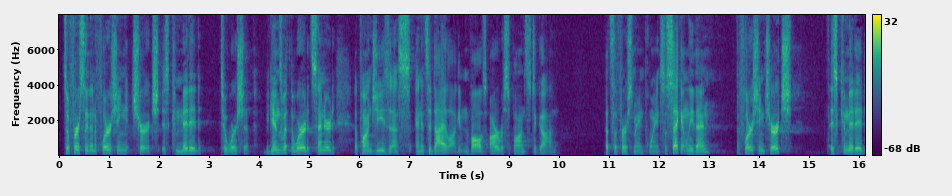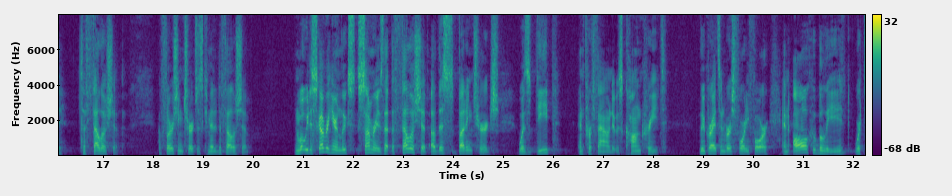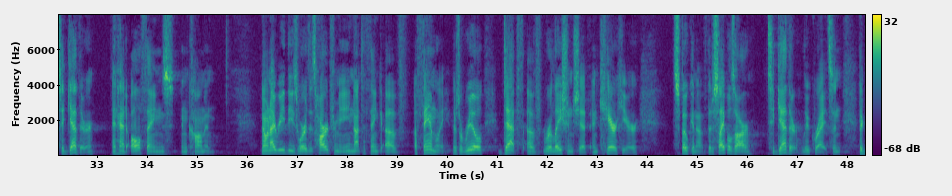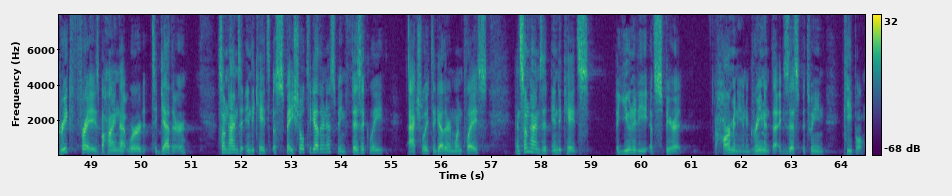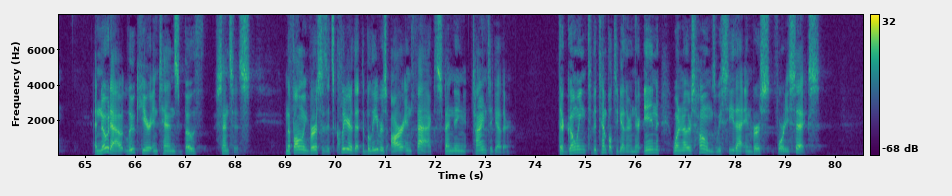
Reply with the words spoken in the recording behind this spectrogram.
So, firstly, then, a flourishing church is committed to worship. It begins with the word, it's centered upon Jesus, and it's a dialogue. It involves our response to God. That's the first main point. So, secondly, then, a flourishing church is committed to fellowship. A flourishing church is committed to fellowship. And what we discover here in Luke's summary is that the fellowship of this budding church was deep and profound, it was concrete. Luke writes in verse 44 And all who believed were together and had all things in common. Now, when I read these words, it's hard for me not to think of a family. There's a real depth of relationship and care here spoken of. The disciples are together, Luke writes. And the Greek phrase behind that word together, sometimes it indicates a spatial togetherness, being physically, actually together in one place. And sometimes it indicates a unity of spirit, a harmony, an agreement that exists between people. And no doubt, Luke here intends both senses. In the following verses, it's clear that the believers are, in fact, spending time together. They're going to the temple together and they're in one another's homes. We see that in verse 46.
